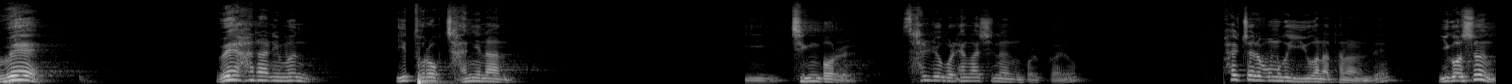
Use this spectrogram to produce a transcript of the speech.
왜, 왜 하나님은 이토록 잔인한 이 징벌을 살육을 행하시는 걸까요? 8절에 보면 그 이유가 나타나는데 이것은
